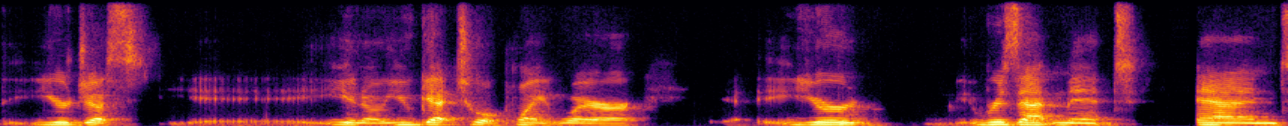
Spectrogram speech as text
you're just you know you get to a point where your resentment and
